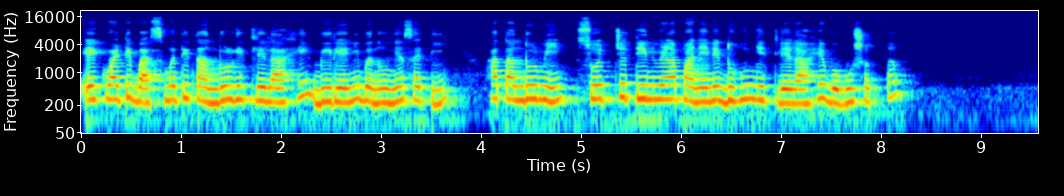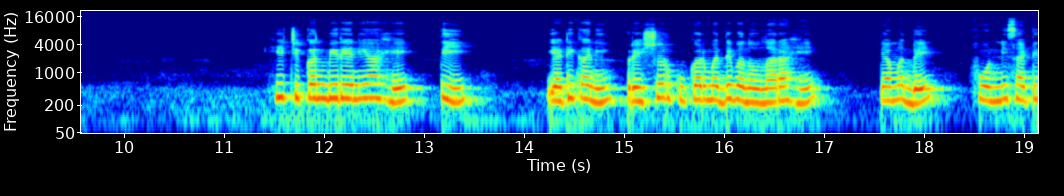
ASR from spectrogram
एक वाटी बासमती तांदूळ घेतलेला आहे बिर्याणी बनवण्यासाठी. हा तांदूळ मी स्वच्छ तीन वेळा पाण्याने धुवून घेतलेला आहे बघू शकता. ही चिकन बिर्याणी आहे. ती या ठिकाणी प्रेशर कुकरमध्ये बनवणार आहे. त्यामध्ये फोडणीसाठी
